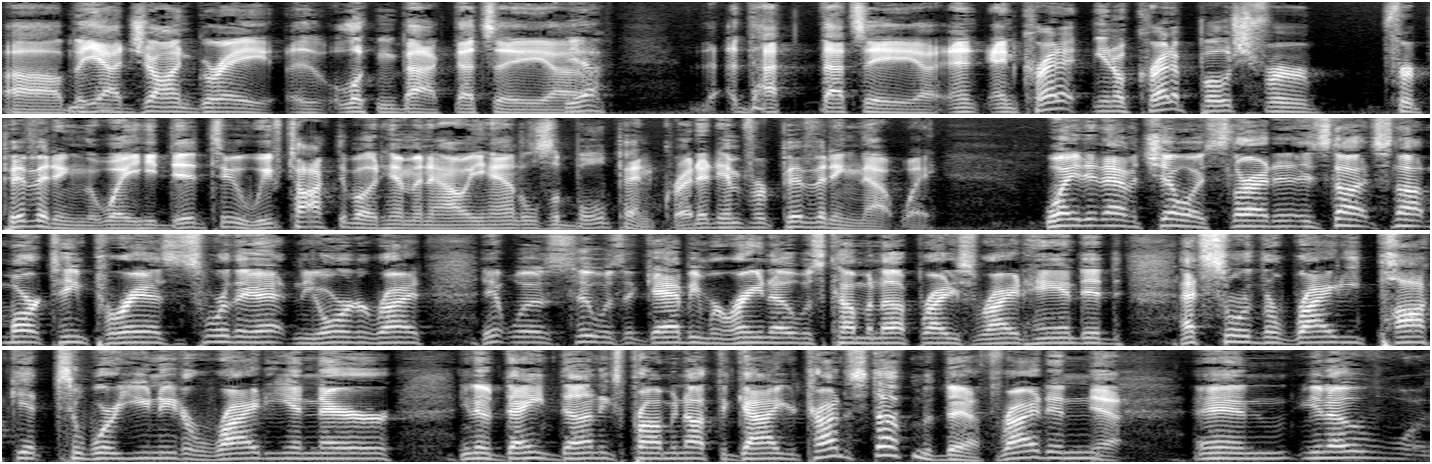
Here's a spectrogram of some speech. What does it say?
Uh, but yeah, Jon Gray. Uh, looking back, that's a uh, Mm-hmm. Yeah. that that's a uh, and and credit you know credit Boch for for pivoting the way he did too. We've talked about him and how he handles the bullpen. Credit him for pivoting that way. Well, he didn't have a choice, right? It's not. It's not Martin Perez. It's where they're at in the order, right? It was who was it? Gabby Moreno was coming up, right? He's right-handed. That's sort of the righty pocket to where you need a righty in there. You know, Dane Dunning's probably not the guy you're trying to stuff him to death, right? And Yeah. and you know,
